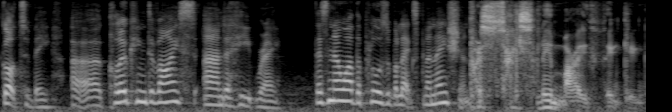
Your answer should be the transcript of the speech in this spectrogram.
Got to be. A cloaking device and a heat ray. There's no other plausible explanation. Precisely my thinking.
